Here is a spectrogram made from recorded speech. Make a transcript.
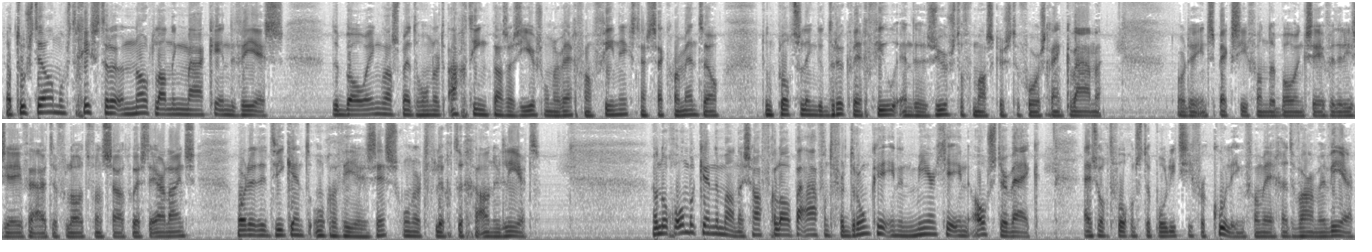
Dat toestel moest gisteren een noodlanding maken in de VS. De Boeing was met 118 passagiers onderweg van Phoenix naar Sacramento toen plotseling de druk wegviel en de zuurstofmaskers tevoorschijn kwamen. Door de inspectie van de Boeing 737 uit de vloot van Southwest Airlines worden dit weekend ongeveer 600 vluchten geannuleerd. Een nog onbekende man is afgelopen avond verdronken in een meertje in Oosterwijk. Hij zocht volgens de politie verkoeling vanwege het warme weer.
